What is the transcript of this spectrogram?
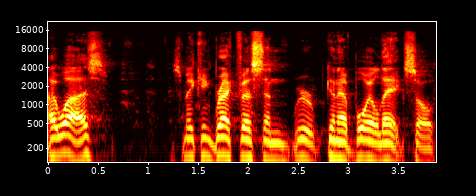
I was. I was making breakfast and we were going to have boiled eggs. So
